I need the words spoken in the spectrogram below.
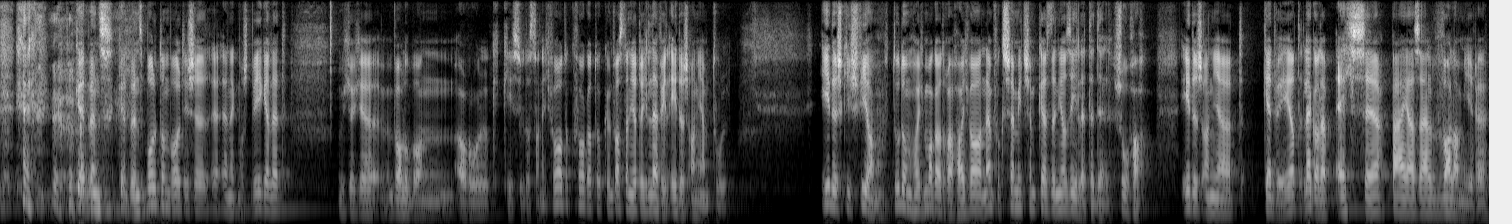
kedvenc, kedvenc boltom volt, és e, ennek most vége lett. Úgyhogy valóban arról készült aztán egy forgatókönyv, aztán jött egy levél édesanyám túl. Édes kisfiam, tudom, hogy magadra hagyva nem fogsz semmit sem kezdeni az életeddel, soha. Édesanyját kedvéért legalább egyszer pályázál valamire.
